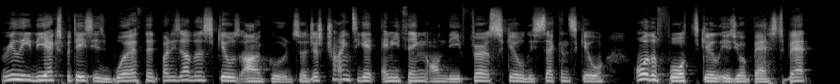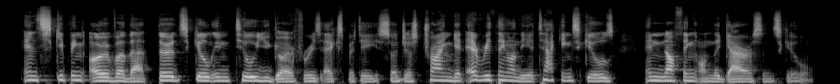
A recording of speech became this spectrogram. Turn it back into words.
really, the expertise is worth it, but his other skills are good. So just trying to get anything on the first skill, the second skill, or the fourth skill is your best bet and skipping over that third skill until you go for his expertise. So just try and get everything on the attacking skills and nothing on the garrison skill.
